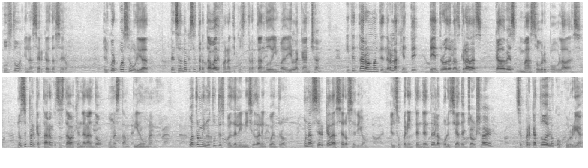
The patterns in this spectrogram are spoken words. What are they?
justo en las cercas de acero. El cuerpo de seguridad, pensando que se trataba de fanáticos tratando de invadir la cancha, intentaron mantener a la gente dentro de las gradas, cada vez más sobrepobladas. No se percataron que se estaba generando una estampida humana. Cuatro minutos después del inicio del encuentro, una cerca de acero se dio. El superintendente de la policía de Yorkshire se percató de lo que ocurría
